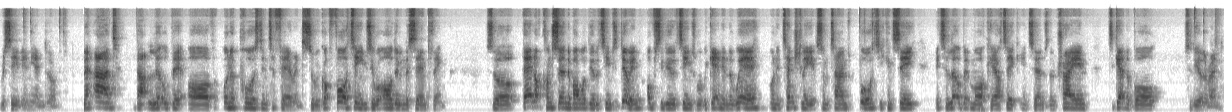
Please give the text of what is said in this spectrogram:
receive it in the end zone. And add that little bit of unopposed interference. So we've got four teams who are all doing the same thing. So they're not concerned about what the other teams are doing. Obviously, the other teams will be getting in the way unintentionally at sometimes, but you can see it's a little bit more chaotic in terms of them trying to get the ball to the other end.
